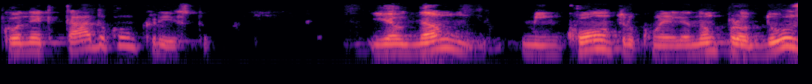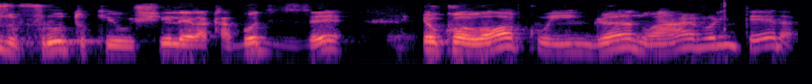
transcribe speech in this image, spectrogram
conectado com Cristo e eu não me encontro com Ele, eu não produzo o fruto que o Schiller acabou de dizer, eu coloco e engano a árvore inteira,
